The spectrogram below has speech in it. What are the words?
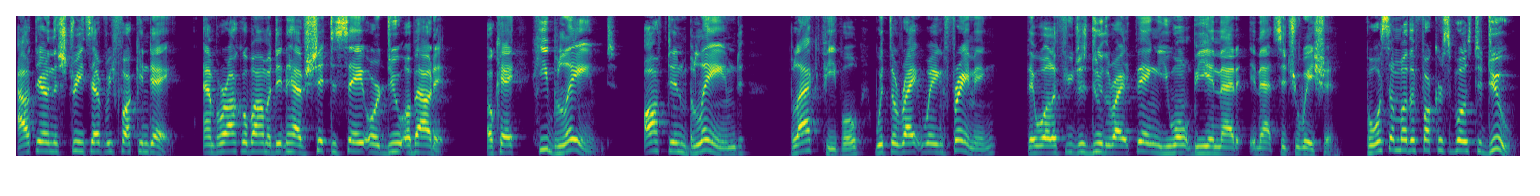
out there in the streets every fucking day. And Barack Obama didn't have shit to say or do about it. Okay? He blamed often blamed black people with the right wing framing that, well, if you just do the right thing, you won't be in that, in that situation. But what's a motherfucker supposed to do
